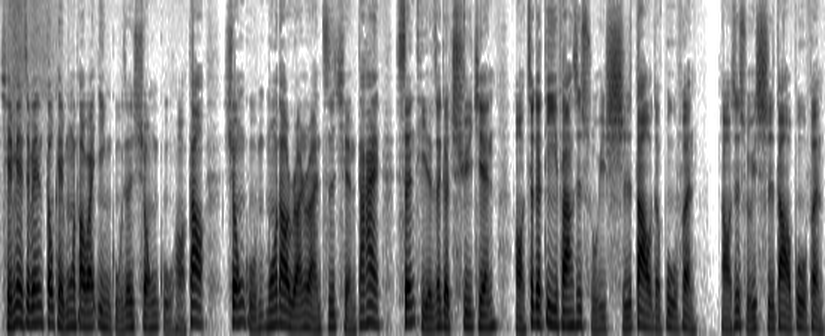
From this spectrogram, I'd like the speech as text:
前面这边都可以摸到外硬骨，这是胸骨哈。到胸骨摸到软软之前，大概身体的这个区间哦，这个地方是属于食道的部分哦，是属于食道部分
